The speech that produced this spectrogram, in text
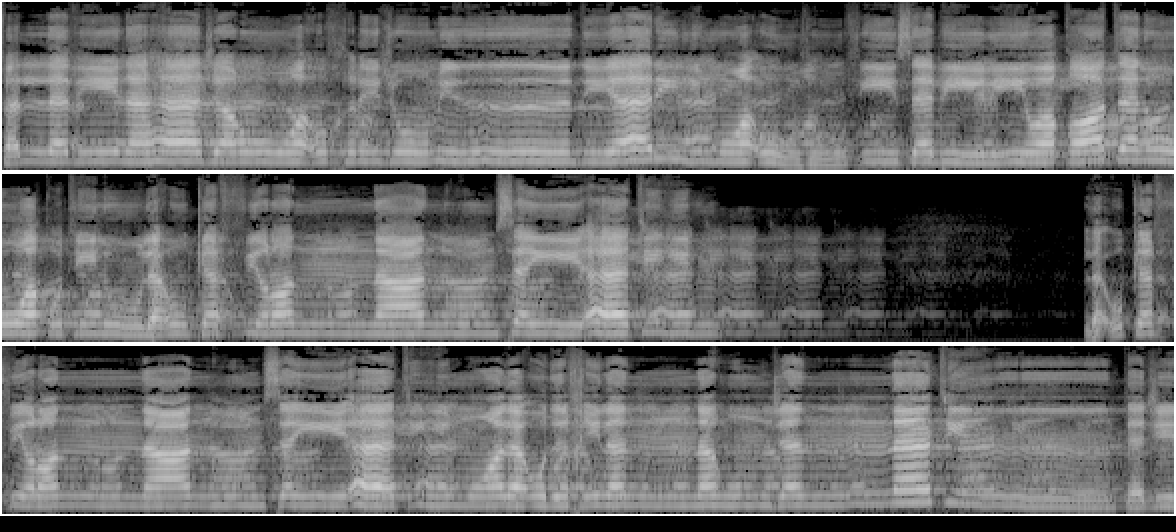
فالذين هاجروا وأخرجوا من ديارهم وأوذوا في سبيلي وقاتلوا وقتلوا لأكفرن عنهم سيئاتهم لأكفرن عنهم سيئاتهم ولأدخلنهم جنات تجري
